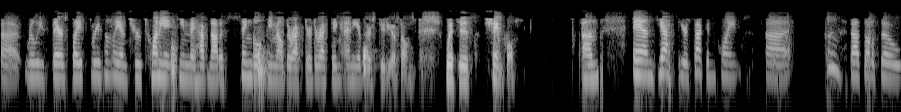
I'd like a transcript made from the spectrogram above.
uh, released their slates recently, and through 2018, they have not a single female director directing any of their studio films, which is shameful. Um, and yes, to your second point, uh, that's also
